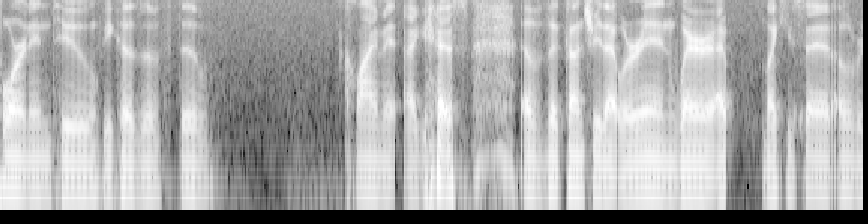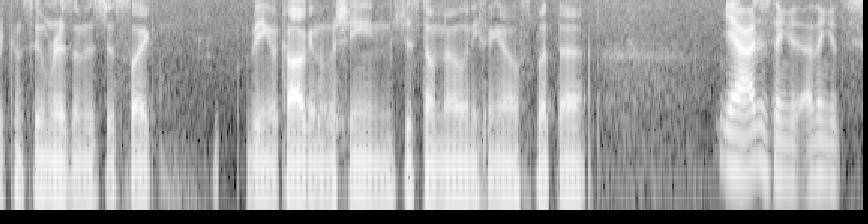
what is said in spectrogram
born into because of the climate i guess of the country that we're in where uh, like you said over consumerism is just like being a cog in the machine you just don't know anything else but that Yeah, I just think I think it's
